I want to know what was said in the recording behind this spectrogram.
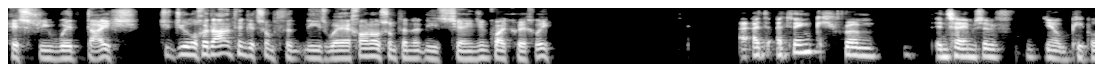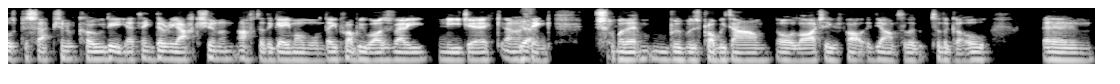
history with Dyche. Do, do, you look at that and think it's something that needs work on or something that needs changing quite quickly? I, I think from in terms of you know people's perception of Coady, I think the reaction after the game on Monday probably was very knee jerk, and yeah. I think some of it was probably down or largely was partly down to the to the goal. Um,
